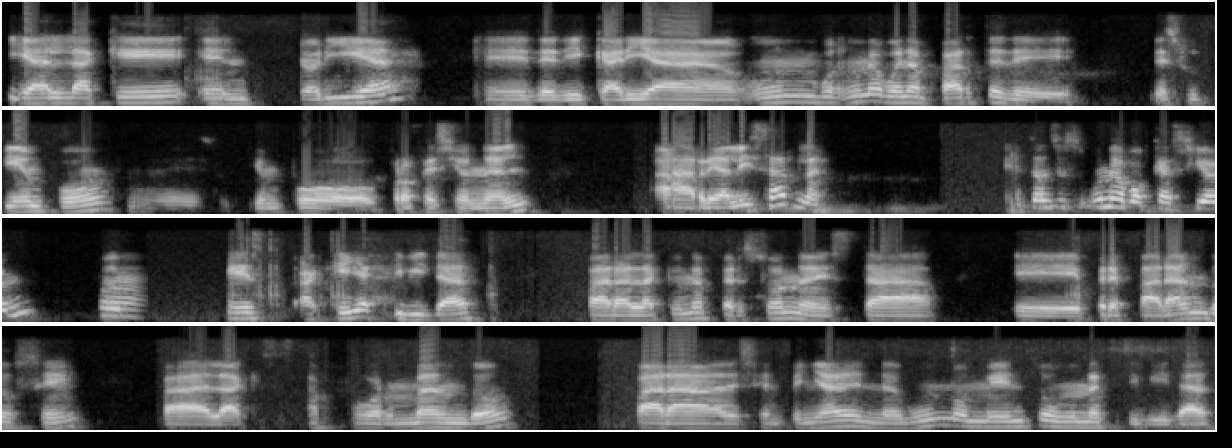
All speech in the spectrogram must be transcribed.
y a la que en teoría dedicaría una buena parte de, su tiempo, su tiempo profesional, a realizarla. Entonces, una vocación es aquella actividad para la que una persona está eh, preparándose, para la que se está formando, para desempeñar en algún momento una actividad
